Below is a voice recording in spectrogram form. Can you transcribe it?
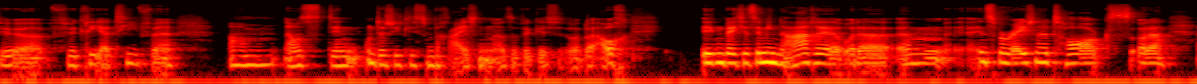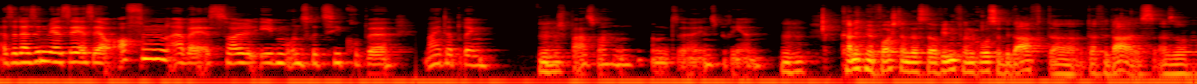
für, für Kreative ähm, aus den unterschiedlichsten Bereichen. Also wirklich, oder auch irgendwelche Seminare oder ähm, Inspirational Talks oder also da sind wir sehr, sehr offen, aber es soll eben unsere Zielgruppe weiterbringen mhm. Spaß machen und äh, inspirieren. Mhm. Kann ich mir vorstellen, dass da auf jeden Fall ein großer Bedarf da, dafür da ist. Also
